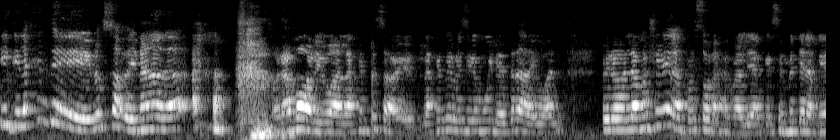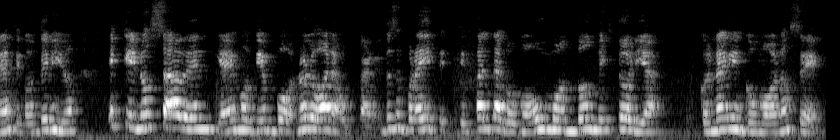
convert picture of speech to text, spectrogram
Y que la gente no sabe nada, por amor igual, la gente sabe, la gente me sigue muy letrada igual, pero la mayoría de las personas en realidad que se meten a mirar este contenido es que no saben y al mismo tiempo no lo van a buscar. Entonces por ahí te, falta como un montón de historia con alguien como, no sé,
